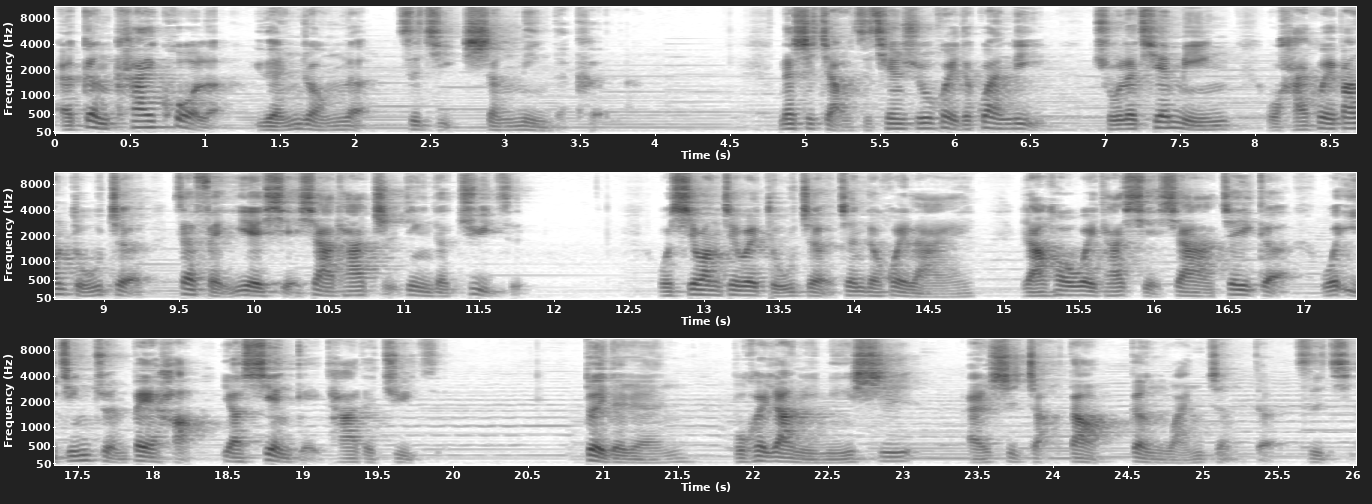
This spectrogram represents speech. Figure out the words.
而更开阔了、圆融了自己生命的可能。那是饺子签书会的惯例。除了签名，我还会帮读者在扉页写下他指定的句子。我希望这位读者真的会来，然后为他写下这个我已经准备好要献给他的句子。对的人不会让你迷失，而是找到更完整的自己。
